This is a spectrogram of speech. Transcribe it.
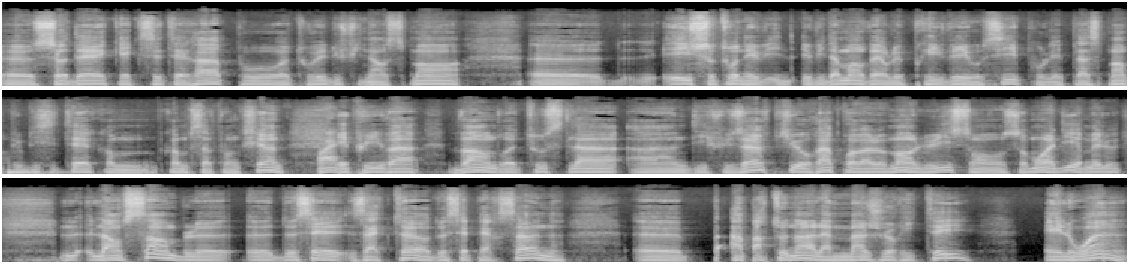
euh Sodec, etc., pour trouver du financement. Euh, et il se tourne évidemment vers le privé aussi pour les placements publicitaires, comme comme ça fonctionne. Et puis il va vendre tout cela à un diffuseur qui aura probablement lui son, son mot à dire. Mais l'ensemble euh, de ces acteurs, de ces personnes appartenant à la majorité, est loin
